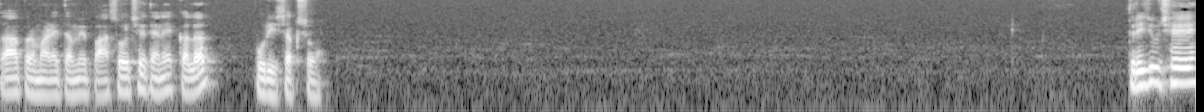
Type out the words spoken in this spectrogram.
તો આ પ્રમાણે તમે પાસો છે, તેને કલર પૂરી શકશો. ત્રીજું છે,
